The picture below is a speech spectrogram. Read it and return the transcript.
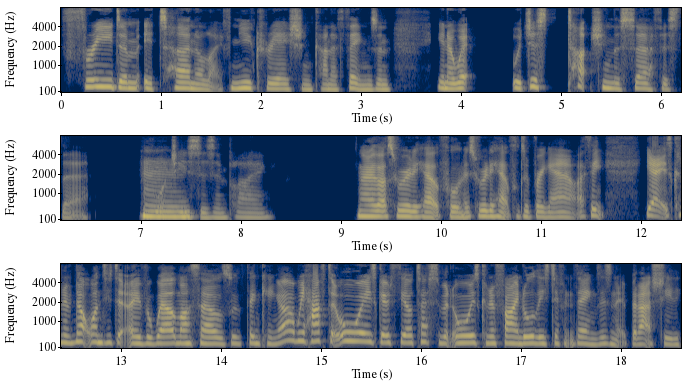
freedom, eternal life, new creation kind of things. And, you know, we're, we're just touching the surface there of mm. what Jesus is implying. No, that's really helpful. And it's really helpful to bring out. I think, yeah, it's kind of not wanting to overwhelm ourselves with thinking, oh, we have to always go to the Old Testament, always kind of find all these different things, isn't it? But actually,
